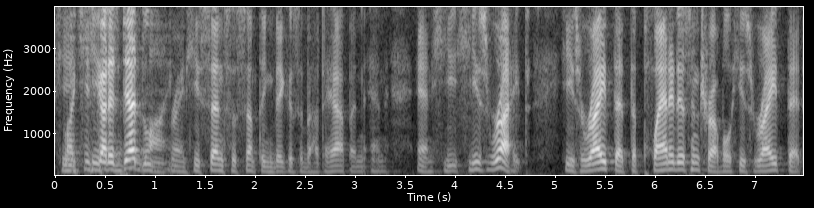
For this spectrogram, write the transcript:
He, like he's, he's got a deadline. Right. He senses something big is about to happen. And, and he, he's right. He's right that the planet is in trouble. He's right that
